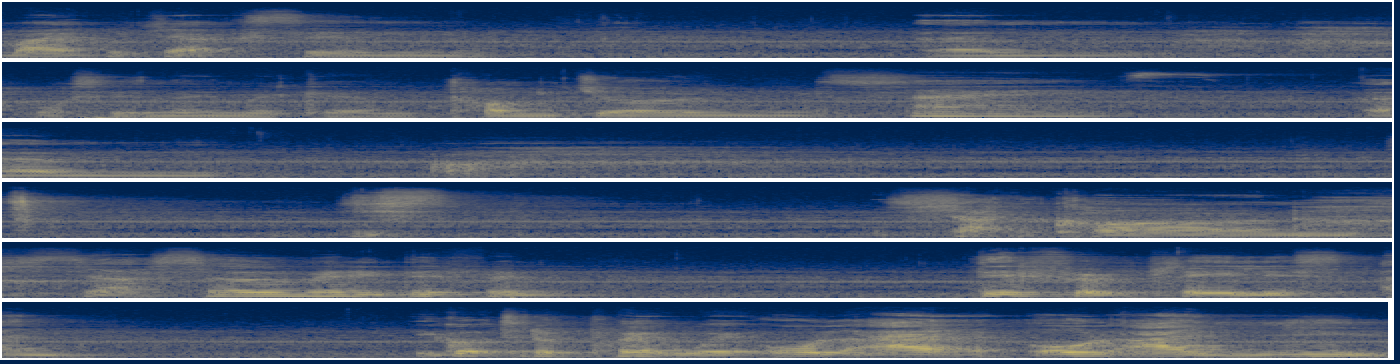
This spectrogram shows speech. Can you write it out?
Michael Jackson, um, what's his name again? Tom Jones. Nice. Um, just Chaka Khan. Yeah, so many different different playlists, and it got to the point where all I all I knew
